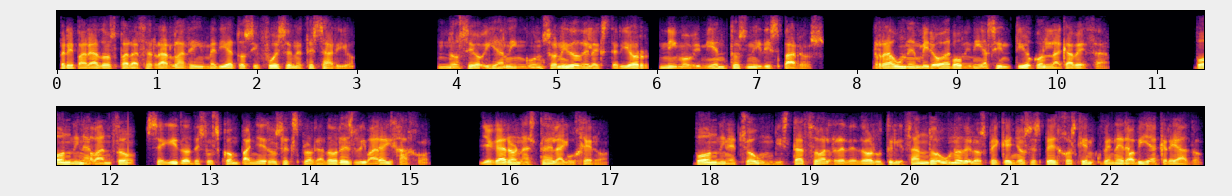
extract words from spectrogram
preparados para cerrarla de inmediato si fuese necesario. No se oía ningún sonido del exterior, ni movimientos ni disparos. Raune miró a Bonin y asintió con la cabeza. Bonin avanzó, seguido de sus compañeros exploradores Libara y Jajo. Llegaron hasta el agujero. Bonin echó un vistazo alrededor utilizando uno de los pequeños espejos que Mkvener había creado.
